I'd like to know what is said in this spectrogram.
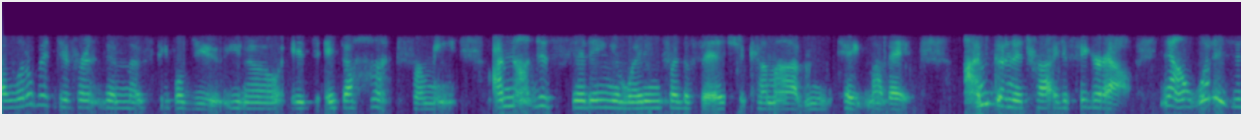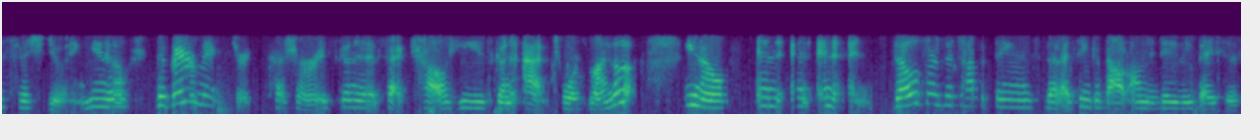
a little bit different than most people do. You know, it's it's a hunt for me. I'm not just sitting and waiting for the fish to come up and take my bait. I'm going to try to figure out now what is this fish doing. You know, the barometric pressure is going to affect how he's going to act towards my hook. You know, and and and and those are the type of things that I think about on a daily basis.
